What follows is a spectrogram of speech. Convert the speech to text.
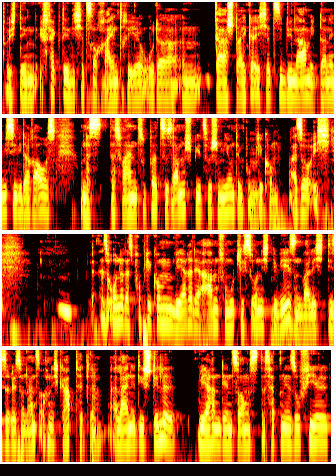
durch den Effekt, den ich jetzt noch reindrehe oder ähm, da steigere ich jetzt die Dynamik, da nehme ich sie wieder raus. Und das, das war ein super Zusammenspiel zwischen mir und dem Publikum. Also ich also ohne das Publikum wäre der Abend vermutlich so nicht gewesen, weil ich diese Resonanz auch nicht gehabt hätte. Alleine die Stille während den Songs, das hat mir so viel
